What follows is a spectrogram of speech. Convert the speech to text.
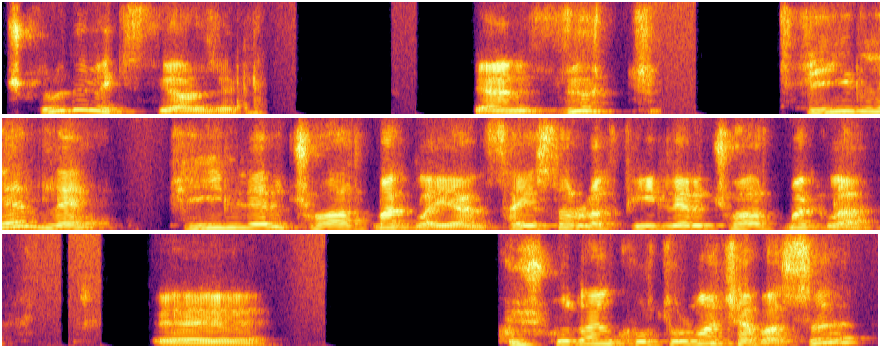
Şunu demek istiyor Hazreti. Yani züht fiillerle fiilleri çoğaltmakla yani sayısal olarak fiilleri çoğaltmakla e, kuşkudan kurtulma çabası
